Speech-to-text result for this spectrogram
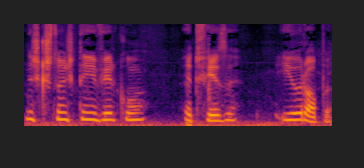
nas questões que têm a ver com a defesa e Europa.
